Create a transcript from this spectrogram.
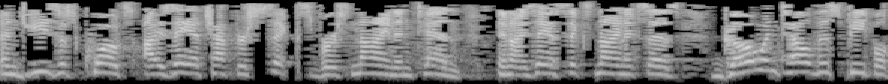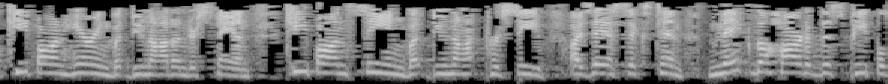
And Jesus quotes Isaiah chapter 6, verse 9 and 10. In Isaiah 6, 9, it says, Go and tell this people, keep on hearing, but do not understand. Keep on seeing, but do not perceive. Isaiah 6, 10, Make the heart of this people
